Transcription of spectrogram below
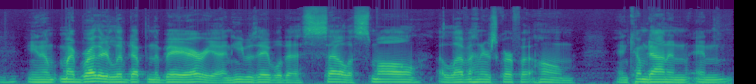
Mm-hmm. You know, my brother lived up in the Bay Area and he was able to sell a small 1,100 square foot home and come down and, and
